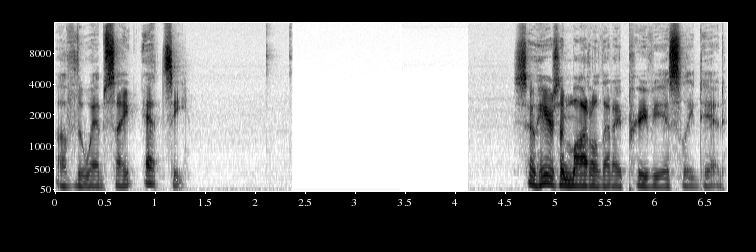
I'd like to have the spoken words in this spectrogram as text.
of the website Etsy. So here's a model that I previously did.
